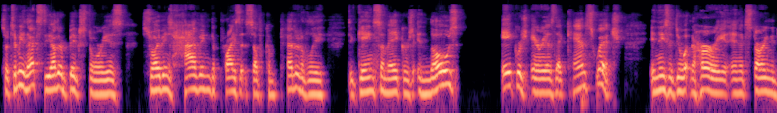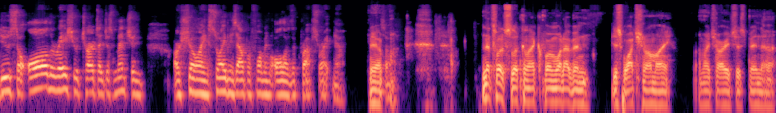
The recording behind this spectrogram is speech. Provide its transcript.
so to me that's the other big story is soybeans having to price itself competitively to gain some acres in those acreage areas that can switch. It needs to do it in a hurry and it's starting to do so. All the ratio charts I just mentioned are showing soybeans outperforming all other crops right now. Yeah. So. that's what it's looking like from what I've been just watching on my on my chart. It's just been uh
